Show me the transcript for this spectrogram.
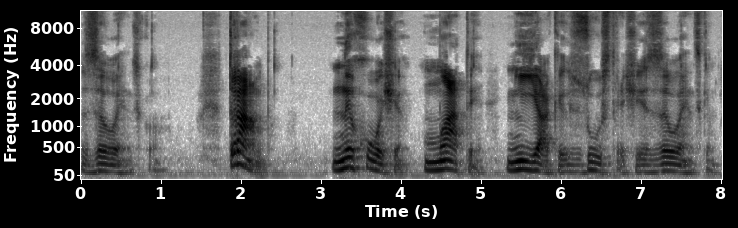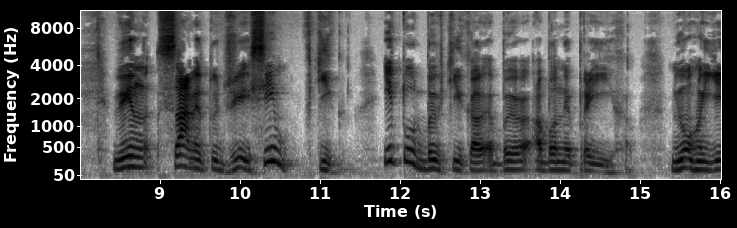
Зеленського. Трамп не хоче мати ніяких зустрічей з Зеленським. Він з саміту G7 втік, і тут би втік, або не приїхав. В нього є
